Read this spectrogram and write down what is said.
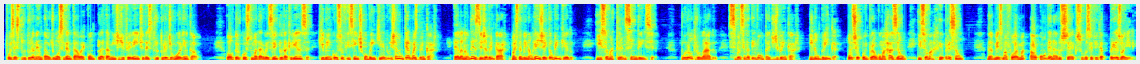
pois a estrutura mental de um ocidental é completamente diferente da estrutura de um oriental. O autor costuma dar o exemplo da criança que brincou o suficiente com o brinquedo e já não quer mais brincar. Ela não deseja brincar, mas também não rejeita o brinquedo. Isso é uma transcendência. Por outro lado, se você ainda tem vontade de brincar e não brinca, ou se opõe por alguma razão, isso é uma repressão. Da mesma forma, ao condenar o sexo, você fica preso a ele.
